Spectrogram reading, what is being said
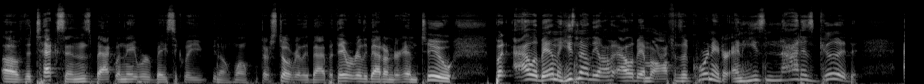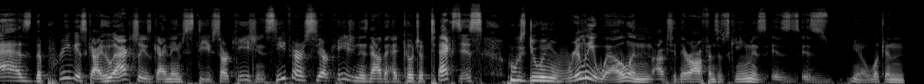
of the Texans back when they were basically you know well they're still really bad but they were really bad under him too. But Alabama he's now the Alabama offensive coordinator and he's not as good as the previous guy, who actually is a guy named Steve Sarkisian. Steve Sarkisian is now the head coach of Texas, who's doing really well, and obviously their offensive scheme is is is you know looking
